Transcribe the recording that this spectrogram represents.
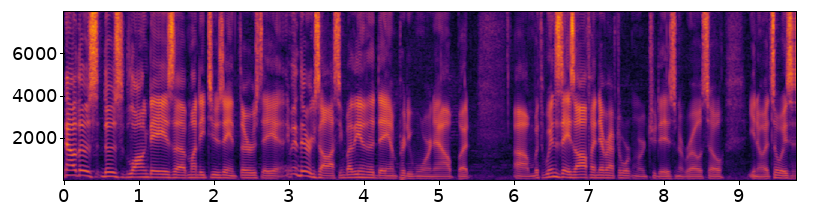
Now those those long days, uh, Monday, Tuesday, and Thursday. I mean, they're exhausting. By the end of the day, I'm pretty worn out, but. Um, with Wednesdays off, I never have to work more than two days in a row. So, you know, it's always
